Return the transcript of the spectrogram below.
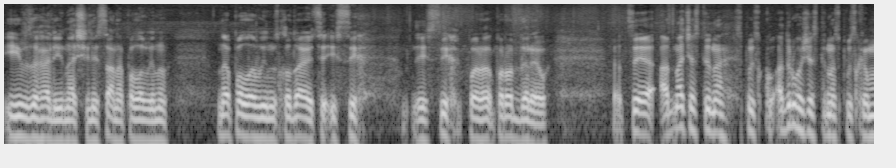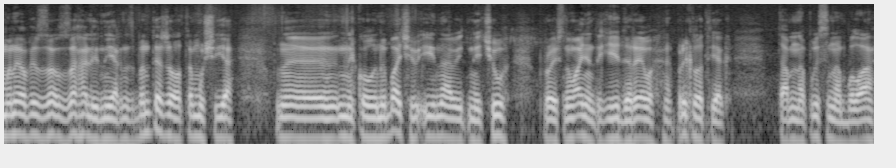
І взагалі наші ліса наполовину, наполовину складаються із цих, із цих пород дерев. Це одна частина списку, а друга частина списку мене вза- взагалі ніяк не збентежила, тому що я е, ніколи не бачив і навіть не чув про існування таких дерев. Наприклад, як там написана була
